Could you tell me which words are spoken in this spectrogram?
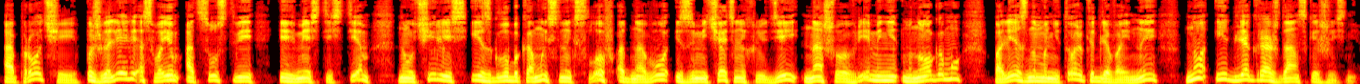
а прочие пожалели о своем отсутствии и вместе с тем научились из глубокомысленных слов одного из замечательных людей нашего времени многому, полезному не только для войны, но и для гражданской жизни.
